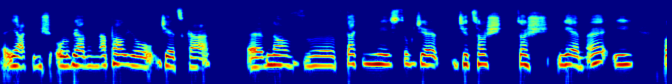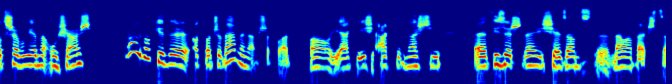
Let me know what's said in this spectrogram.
jakimś ulubionym napoju dziecka, no, w, w takim miejscu, gdzie, gdzie coś, coś jemy i potrzebujemy usiąść, no albo kiedy odpoczywamy na przykład po jakiejś aktywności e, fizycznej, siedząc e, na ławeczce.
